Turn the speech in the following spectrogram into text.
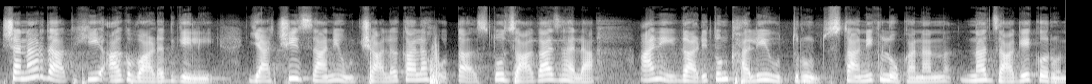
क्षणार्धात ही आग वाढत गेली. याची जाणीव चालकाला होताच तो जागा झाला आणि गाडीतून खाली उतरून स्थानिक लोकांना जागे करून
